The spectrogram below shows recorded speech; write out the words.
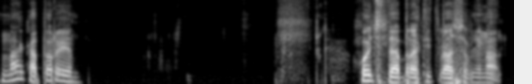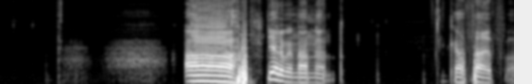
на которые хочется обратить ваше внимание. А, первый момент касается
